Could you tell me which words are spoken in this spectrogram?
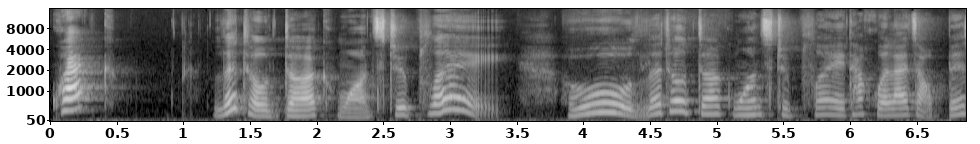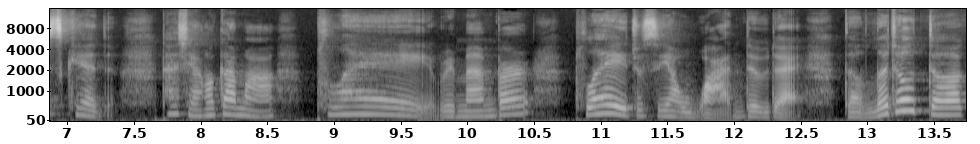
Quack，Little Duck wants to play。 Oh, little duck wants to play. 他回来找 Biscuit，他想要干嘛？Play. Remember, play 就是要玩，对不对？The little duck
